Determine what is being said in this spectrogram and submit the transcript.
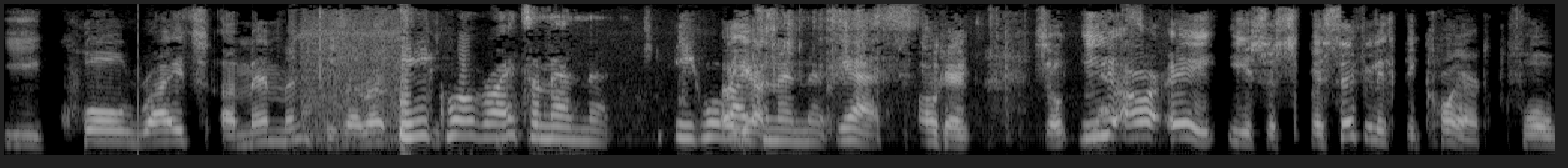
Equal Rights Amendment. Is that right? Equal Rights Amendment. Equal Uh, Rights yes. Amendment. Yes. Okay. So Yes. ERA is specifically declared for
